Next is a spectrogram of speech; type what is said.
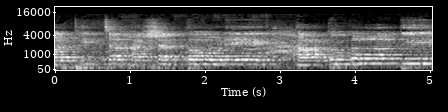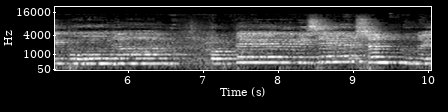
വർദ്ധിച്ച ഹർഷത്തോടെ കാത്തുകാത്തിരിപ്പൂ ഞാൻ ഒട്ടേറെ വിശേഷങ്ങൾ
